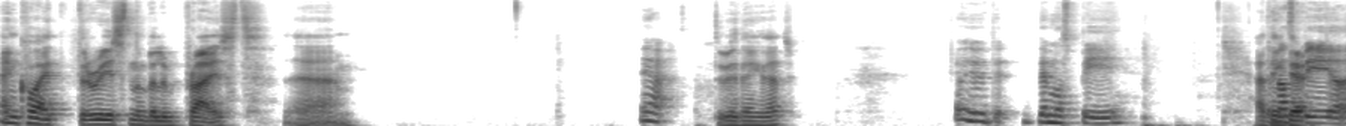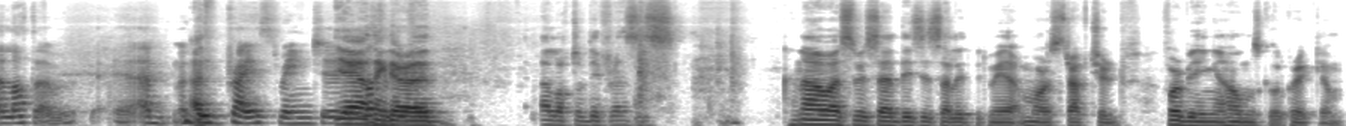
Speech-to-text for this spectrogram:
and quite reasonably priced. Um, Yeah. do we think that? There must be I there think must there. be a lot of uh, a, a big price range. uh, yeah, I think there are a lot of differences. Now, as we said, this is a little bit more, more structured for being a homeschool curriculum.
